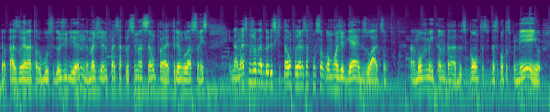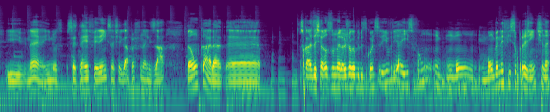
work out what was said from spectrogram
que é o caso do Renato Augusto e do Juliano, ainda mais Juliano que faz essa aproximação para triangulações, ainda mais com jogadores que estavam fazendo essa função como Roger Guedes, Watson, Uh, movimentando da, das pontas das pontas pro meio e né indo se até referência chegar para finalizar. Então cara é, os caras deixaram os melhores jogadores do Corinthians livre e aí isso foi um, um, bom, um bom benefício pra gente, né?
